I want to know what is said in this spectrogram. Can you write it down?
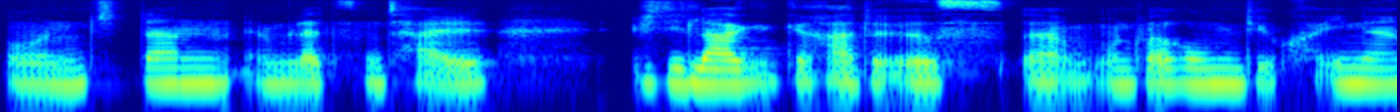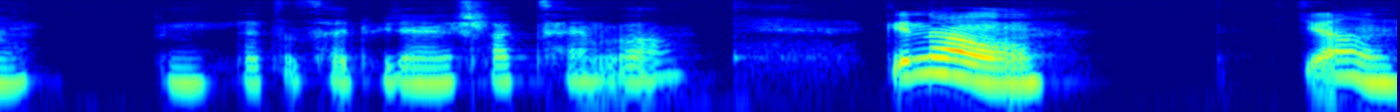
Und dann im letzten Teil, wie die Lage gerade ist ähm, und warum die Ukraine in letzter Zeit wieder in den Schlagzeilen war. Genau. Ja,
